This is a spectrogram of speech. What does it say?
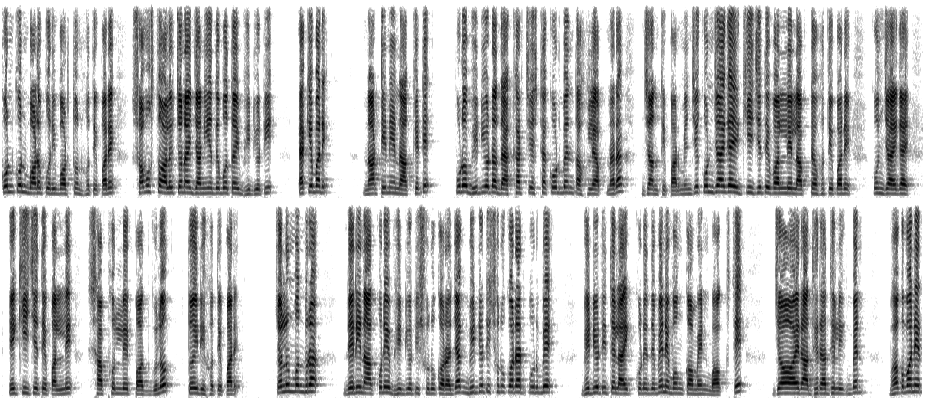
কোন কোন বড় পরিবর্তন হতে পারে সমস্ত আলোচনায় জানিয়ে দেব, তাই ভিডিওটি একেবারে না টেনে না কেটে পুরো ভিডিওটা দেখার চেষ্টা করবেন, তাহলে আপনারা জানতে পারবেন যে কোন জায়গায় এগিয়ে যেতে পারলে লাভটা হতে পারে, কোন জায়গায় এগিয়ে যেতে পারলে সাফল্যের পথগুলো তৈরি হতে পারে। চলুন বন্ধুরা, দেরি না করে ভিডিওটি শুরু করা যাক। ভিডিওটি শুরু করার পূর্বে ভিডিওটিতে লাইক করে দেবেন এবং কমেন্ট বক্সে জয় রাধে রাধে লিখবেন। ভগবানের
